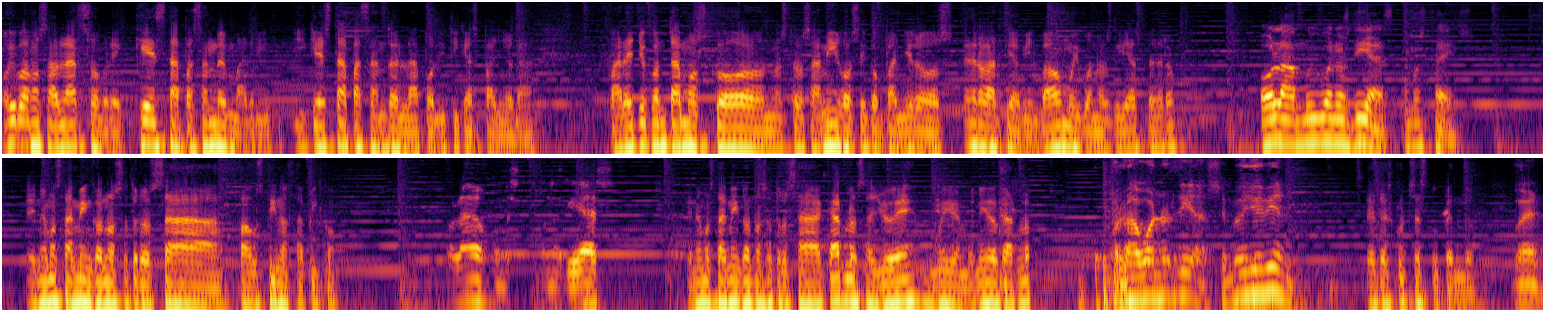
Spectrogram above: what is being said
Hoy vamos a hablar sobre qué está pasando en Madrid y qué está pasando en la política española. Para ello contamos con nuestros amigos y compañeros Pedro García Bilbao. Muy buenos días, Pedro. Hola, muy buenos días. ¿Cómo estáis? Tenemos también con nosotros a Faustino Zapico. Hola, buenos, buenos días. Tenemos también con nosotros a Carlos Ayué. Muy bienvenido, Carlos. Hola, buenos días. ¿Se me oye bien? Se te escucha estupendo. Bueno,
